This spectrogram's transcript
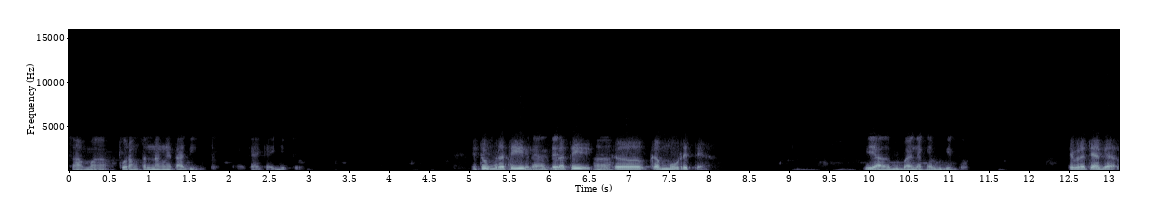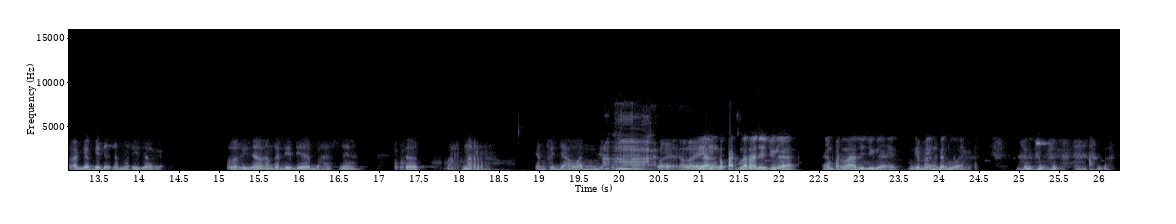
sama kurang tenangnya tadi. Kayak kayak gitu. Itu ya, berarti berarti huh? ke ke murid ya? Iya lebih banyaknya begitu. Ya berarti agak agak beda sama Rizal ya? Kalau Rizal kan tadi dia bahasnya ke partner yang sejawat hmm. gitu. Kalau yang ke partner ada juga. Yang partner ada juga. Gimana yang kedua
